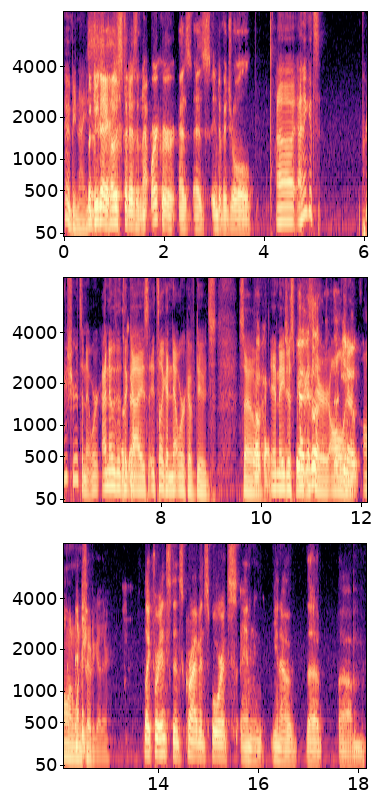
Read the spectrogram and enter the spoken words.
it would be nice. But do they host it as a network or as as individual? Uh, I think it's pretty sure it's a network. I know that the guys, it's like a network of dudes. So Okay. it may just be Yeah, that uh, they're all you in, know- all in one show together. Like for instance, crime and sports, and you know the um,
